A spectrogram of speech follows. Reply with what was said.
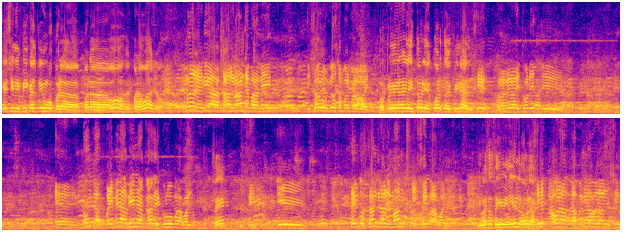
¿Qué, significa el triunfo para, para vos, el paraguayo? Una alegría tan grande para mí y soy orgulloso por el Paraguay. Por primera vez en la historia, el cuarto de final. Sí, por primera vez en la historia y eh, nunca, primera vine acá el club paraguayo. ¿Sí? Sí, y tengo sangre alemán y soy paraguayo. ¿Y vas a seguir viniendo ahora? Sí, ahora la primera voy a decir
